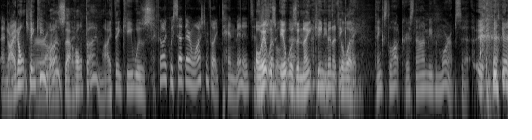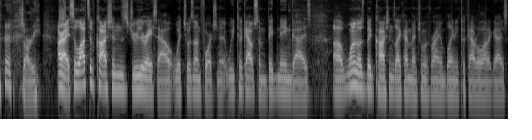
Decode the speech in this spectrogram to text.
I'm I don't think he sure, was that whole time. I think he was. I feel like we sat there and watched him for like ten minutes. Oh, it was it was that. a 19 minute delay. about. Thanks a lot, Chris. Now I'm even more upset. Sorry. All right, so lots of cautions drew the race out, which was unfortunate. We took out some big name guys. Uh, one of those big cautions, like I mentioned with Ryan Blaney, took out a lot of guys.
